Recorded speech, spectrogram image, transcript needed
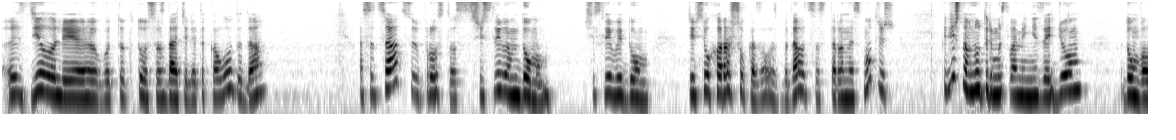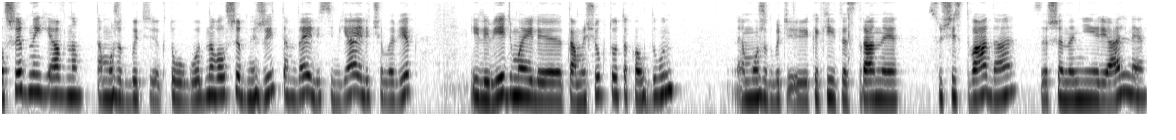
э, сделали, вот кто создатель этой колоды, да? Ассоциацию просто с счастливым домом счастливый дом, где все хорошо, казалось бы, да, вот со стороны смотришь. Конечно, внутрь мы с вами не зайдем. Дом волшебный явно. Там может быть кто угодно волшебный жить там, да, или семья, или человек, или ведьма, или там еще кто-то, колдун. А может быть, какие-то странные существа, да, совершенно нереальные.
